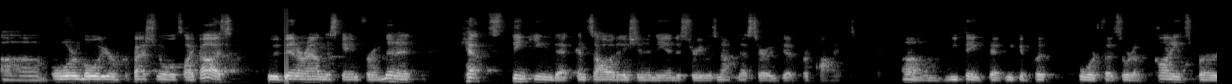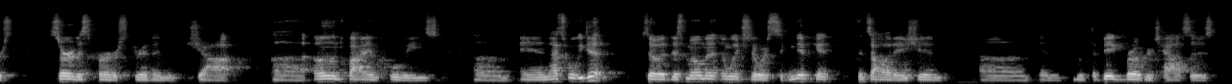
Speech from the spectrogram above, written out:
um, or lawyer professionals like us who had been around this game for a minute kept thinking that consolidation in the industry was not necessarily good for clients. Um, we think that we could put forth a sort of clients first, service first driven shop uh, owned by employees. Um, and that's what we did. So at this moment in which there was significant consolidation um, and with the big brokerage houses,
